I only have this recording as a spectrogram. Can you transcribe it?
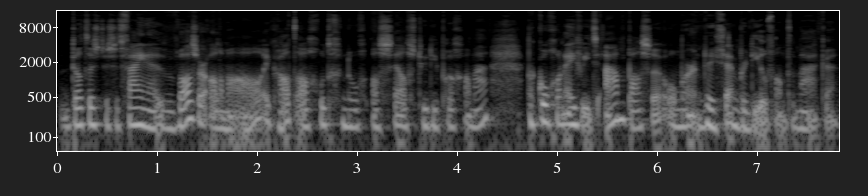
dat is dus het fijne. Het was er allemaal al. Ik had al goed genoeg als zelfstudieprogramma. Maar kon gewoon even iets aanpassen om er een decemberdeal van te maken.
